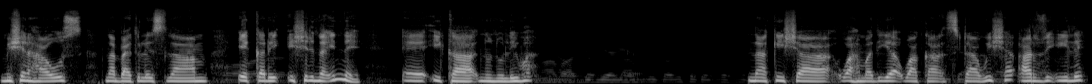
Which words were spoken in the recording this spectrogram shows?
mission house na baitul islam ekari 24 e, ikanunuliwa. Na kisha wahamadia wakastawisha ardhi ile.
